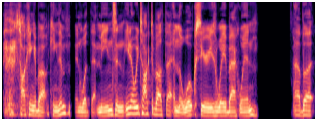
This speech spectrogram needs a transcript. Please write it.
talking about kingdom and what that means, and you know, we talked about that in the woke series way back when. Uh, but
